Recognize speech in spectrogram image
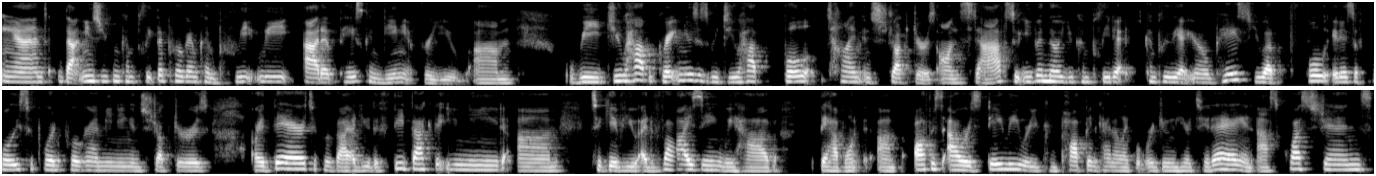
and that means you can complete the program completely at a pace convenient for you um, we do have great news is we do have full-time instructors on staff. So even though you complete it completely at your own pace you have full it is a fully supported program meaning instructors are there to provide you the feedback that you need um, to give you advising. We have they have one um, office hours daily where you can pop in kind of like what we're doing here today and ask questions.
